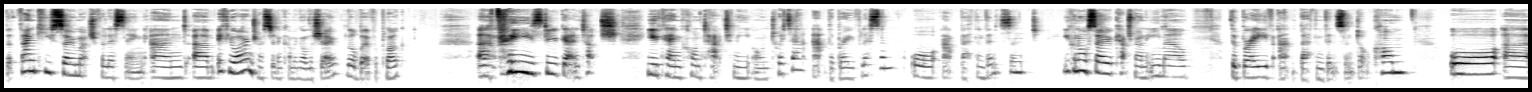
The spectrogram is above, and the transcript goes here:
But thank you so much for listening. And um, if you are interested in coming on the show, a little bit of a plug, uh, please do get in touch. You can contact me on Twitter at The Brave Listen or at Bethan Vincent. You can also catch me on email, thebrave at bethanvincent.com, or uh,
